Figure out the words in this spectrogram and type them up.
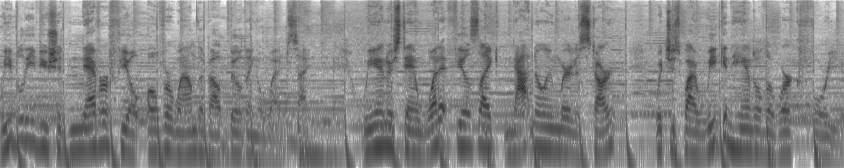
We believe you should never feel overwhelmed about building a website. We understand what it feels like not knowing where to start, which is why we can handle the work for you.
